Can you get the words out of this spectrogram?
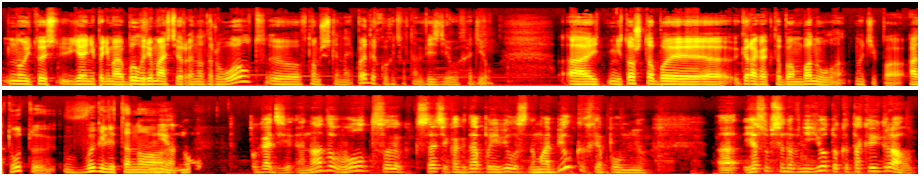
Ну, то есть, я не понимаю, был ремастер Another World, э, в том числе на iPad выходил, там везде выходил. А не то, чтобы э, игра как-то бомбанула, ну, типа, а тут выглядит оно... Не, ну, погоди. Another World, э, кстати, когда появилась на мобилках, я помню, я, собственно, в нее только так и играл.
